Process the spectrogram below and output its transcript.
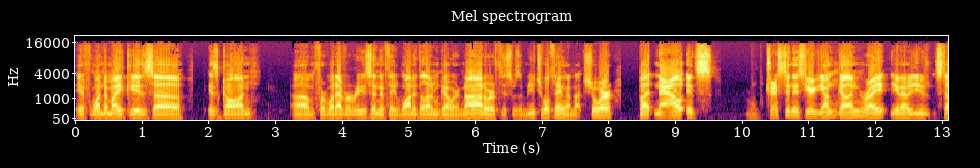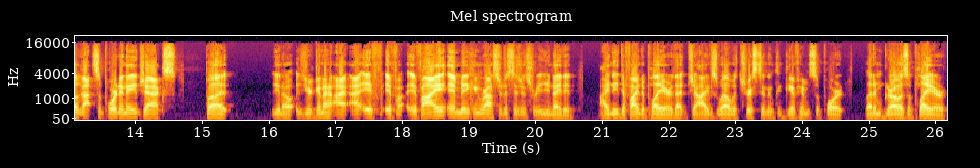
if Wonder Mike is uh is gone um, for whatever reason, if they wanted to let him go or not, or if this was a mutual thing, I'm not sure. But now it's Tristan is your young gun, right? You know, you still got support in Ajax, but you know you're gonna. I, I if if if I am making roster decisions for United, I need to find a player that jives well with Tristan and can give him support, let him grow as a player,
